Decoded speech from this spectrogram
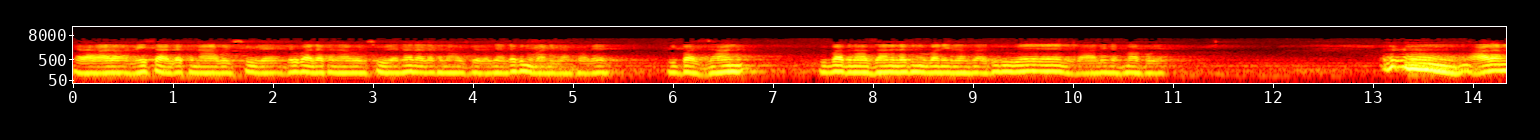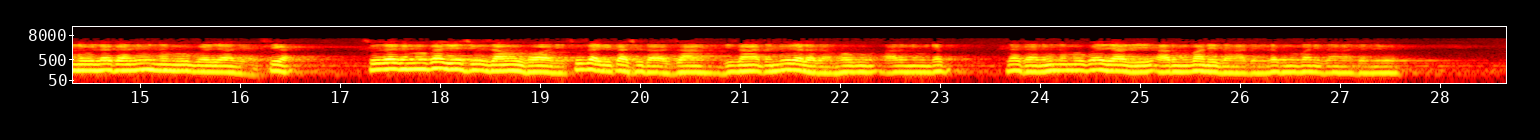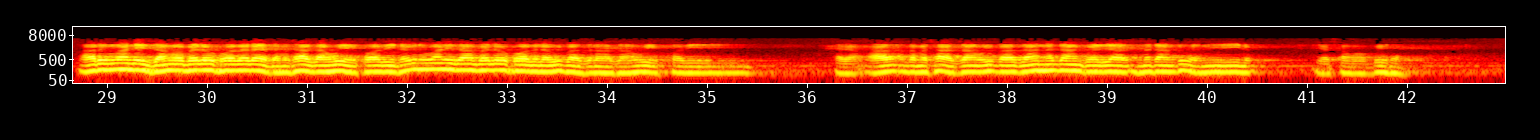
အဲဒါကတော့အိဋ္ဌလက္ခဏာကိုရှုတယ်ဒုက္ခလက္ခဏာကိုရှုတယ်နာလက္ခဏာကိုရှုတယ်ညလက္ခဏုပါဏိကခေါ်တယ်ဝိပဿနာနဲ့ ဝိပဿနာဇာနဲ့လက္ခဏုပါဏိကဆိုအတူတူပဲလို့ဒါလေးနဲ့မှတ်ဖို့ရအာရမဏုလက္ခဏုနမှုပဲရတယ်ရှိကသုဇေသမုကရွေရှုဇံဟုခေါ်သည်သုဇေဒီကရှုတာဇံဒီဇံကတမျိုးတည်းလည်းတော့မဟုတ်ဘူးအာရမဏုလက္ခဏုနမှုပဲရသည်အာရမဏုပါဏိကတည်းလက္ခဏုပါဏိကတမျိုးအာရုံမနိဇံကိုဘယ်လိုခေါ်သလဲသမထဇံဝိခေါ်သည်လက္ခဏဝနိဇံဘယ်လိုခေါ်သလဲဝိပဿနာဇံဝိခေါ်သည် အဲဒါအာသမထဇံဝိပဿနာနတံကြွယ်ရနတံသူအမည်လို့ရဆောင်ကိုပေးတယ်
